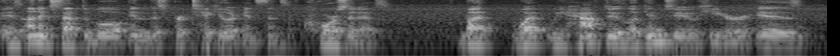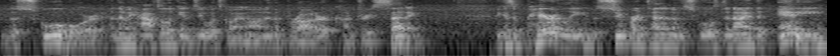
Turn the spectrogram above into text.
is unacceptable in this particular instance of course it is but what we have to look into here is the school board, and then we have to look into what's going on in the broader country setting. Because apparently, the superintendent of the schools denied that any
